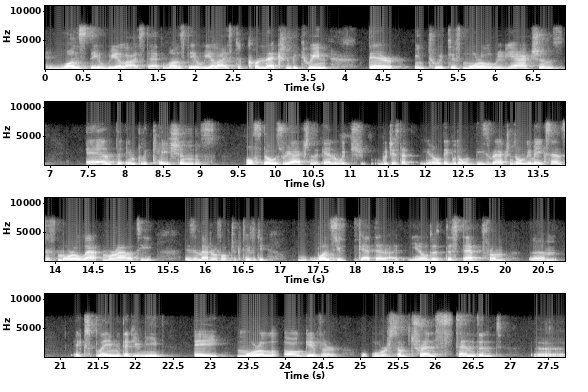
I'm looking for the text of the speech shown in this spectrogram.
Once they realize that, once they realize the connection between their intuitive moral reactions and the implications of those reactions again which which is that you know they would only, these reactions only make sense if moral morality is a matter of objectivity. Once you get there you know the, the step from um, explaining that you need a moral lawgiver or some transcendent uh,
